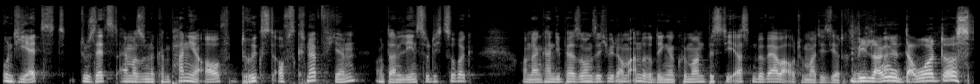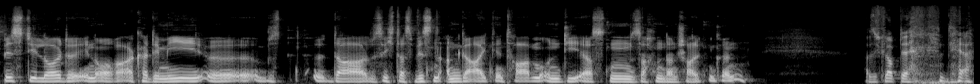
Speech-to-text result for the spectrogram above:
und jetzt, du setzt einmal so eine Kampagne auf, drückst aufs Knöpfchen und dann lehnst du dich zurück. Und dann kann die Person sich wieder um andere Dinge kümmern, bis die ersten Bewerber automatisiert Wie lange dauert das, bis die Leute in eurer Akademie äh, da sich das Wissen angeeignet haben und die ersten Sachen dann schalten können? Also ich glaube, der, der,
